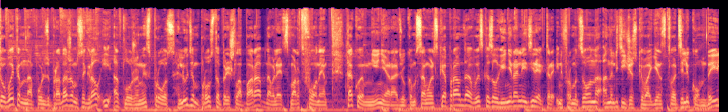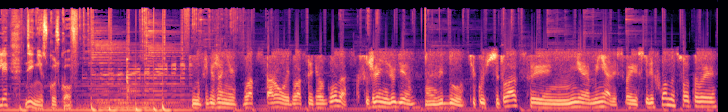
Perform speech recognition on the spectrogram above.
то в этом на пользу продажам сыграл и отложенный спрос. Людям просто пришла пора обновлять смартфоны. Такое мнение радио «Комсомольская правда» высказал генеральный директор информационно-аналитического агентства «Телеком Дейли» Денис Кусков на протяжении 22 и 23 года, к сожалению, люди э, ввиду текущей ситуации не меняли свои телефоны сотовые,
